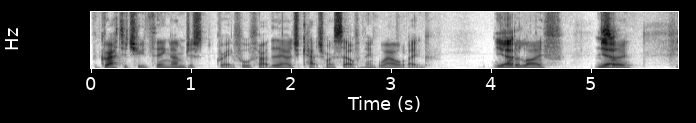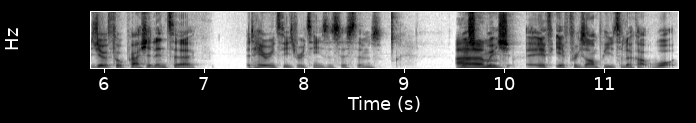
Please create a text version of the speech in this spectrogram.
the gratitude thing, I'm just grateful throughout the day. I just catch myself and think, wow, like, Yeah. what a life. Yeah. So, Did you ever feel pressured into adhering to these routines and systems? Which, um, which if, if, for example, you to look up what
